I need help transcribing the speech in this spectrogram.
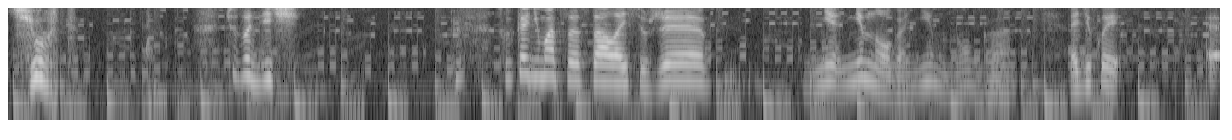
Черт. Что за дичь? Сколько анимации осталось? Уже не, немного, немного. Эдюкей... Э,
